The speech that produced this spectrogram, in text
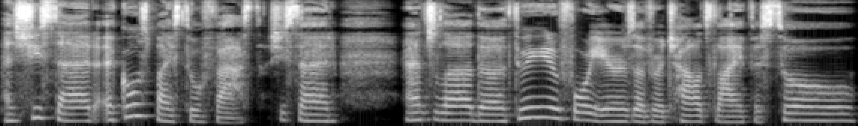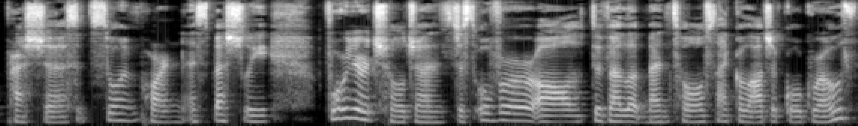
And she said, it goes by so fast. She said, Angela, the three to four years of your child's life is so precious. It's so important, especially for your children's just overall developmental psychological growth.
